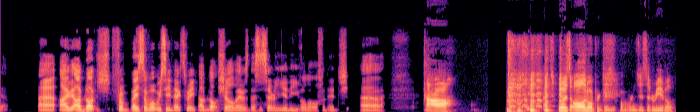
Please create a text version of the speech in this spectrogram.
yeah. Uh, I, I'm not sh- from based on what we see next week. I'm not sure there was necessarily an evil orphanage. Uh, ah It was all orphanages, orphanages that are evil.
